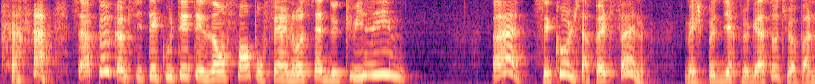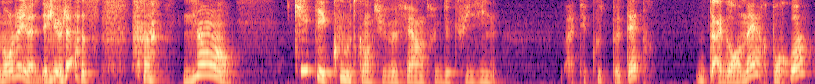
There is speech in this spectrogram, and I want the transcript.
c'est un peu comme si t'écoutais tes enfants pour faire une recette de cuisine. Ouais, c'est cool, ça peut être fun. Mais je peux te dire que le gâteau, tu vas pas le manger, il va être dégueulasse. non Qui t'écoute quand tu veux faire un truc de cuisine? Bah, t'écoutes peut-être ta grand-mère, pourquoi?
